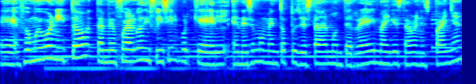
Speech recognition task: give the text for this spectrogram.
Eh, fue muy bonito, también fue algo difícil porque él, en ese momento pues yo estaba en Monterrey, Mike estaba en España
